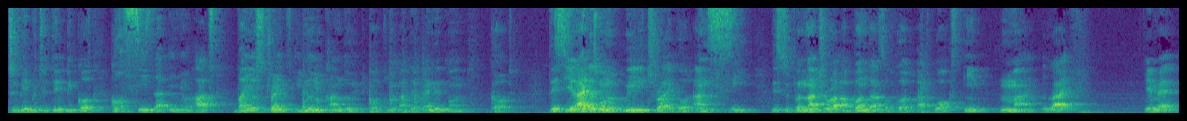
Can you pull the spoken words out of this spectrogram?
to be able to do it because God sees that in your heart by your strength. You know you can't do it, but you are dependent on God. This year, I just want to really try God and see the supernatural abundance of God at work in my life. Amen.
